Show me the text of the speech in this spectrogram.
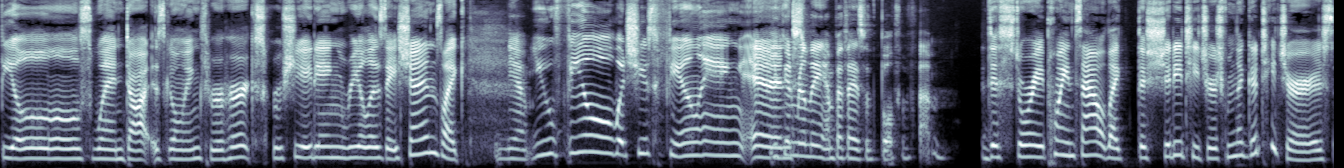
feels when Dot is going through her excruciating realizations. Like yeah. you feel what she's feeling, and You can really empathize with both of them. This story points out like the shitty teachers from the good teachers,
